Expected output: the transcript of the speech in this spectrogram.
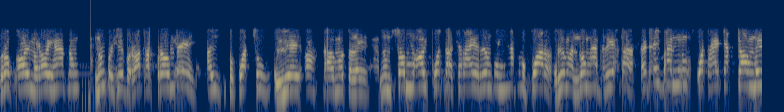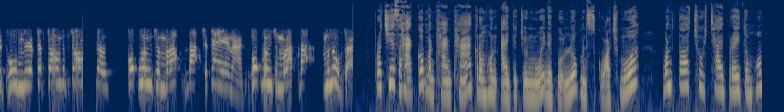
គ្រប់អោយ150នោះនឹងប្រជាបរតអត់ព្រមទេឲ្យប្រកួតស៊ូលាយអស់ដើរមកតលេខ្ញុំសុំឲ្យគាត់ដល់ច្រាយរឿងបញ្ហាប្រព័ន្ធរឿងអន្លង់អភិរិយតាតែអីបានគាត់តែចាប់ចងមេភូមិនេះចាប់ចងចាប់ចងទៅគុកនឹងសម្រាប់ដាក់ឆ្កែណាគុកនឹងសម្រាប់ដាក់មនុស្សតាប្រជាសហគមន៍បន្ថែមថាក្រុមហ៊ុនឯកជនមួយដែលពួកលោកមិនស្គាល់ឈ្មោះបន្តឈូសឆាយព្រៃទំហំ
